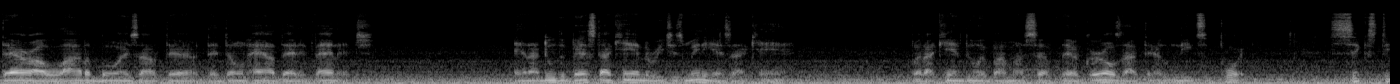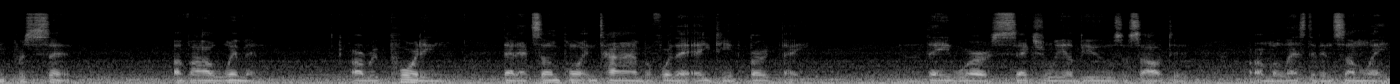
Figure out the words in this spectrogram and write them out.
there are a lot of boys out there that don't have that advantage. And I do the best I can to reach as many as I can. But I can't do it by myself. There are girls out there who need support. 60% of our women are reporting that at some point in time before their 18th birthday, they were sexually abused, assaulted, or molested in some way.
